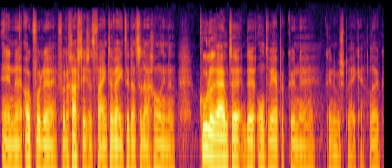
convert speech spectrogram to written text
En eh, ook voor de, voor de gasten is het fijn te weten dat ze daar gewoon in een koele ruimte de ontwerpen kunnen, kunnen bespreken. Leuk.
